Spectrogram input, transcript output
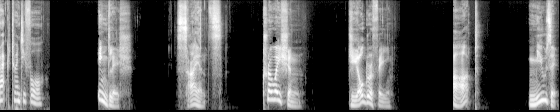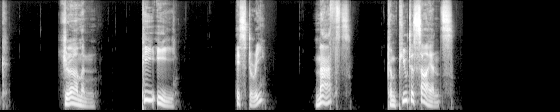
Track 24. English, Science, Croatian, Geography, Art, Music, German, PE, History, Maths, Computer Science.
